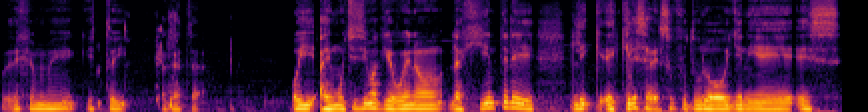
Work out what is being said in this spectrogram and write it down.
Déjenme que estoy. Acá está. Oye, hay muchísimas que, bueno, la gente le, quiere saber su futuro, Jenny. Es,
